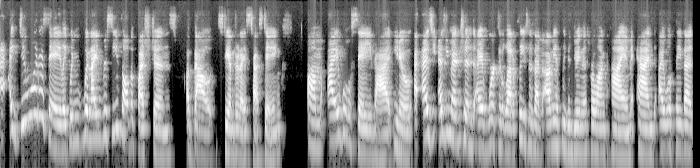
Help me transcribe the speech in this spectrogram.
I, I do want to say, like when when I received all the questions about standardized testing, um, I will say that you know, as as you mentioned, I have worked at a lot of places. I've obviously been doing this for a long time, and I will say that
